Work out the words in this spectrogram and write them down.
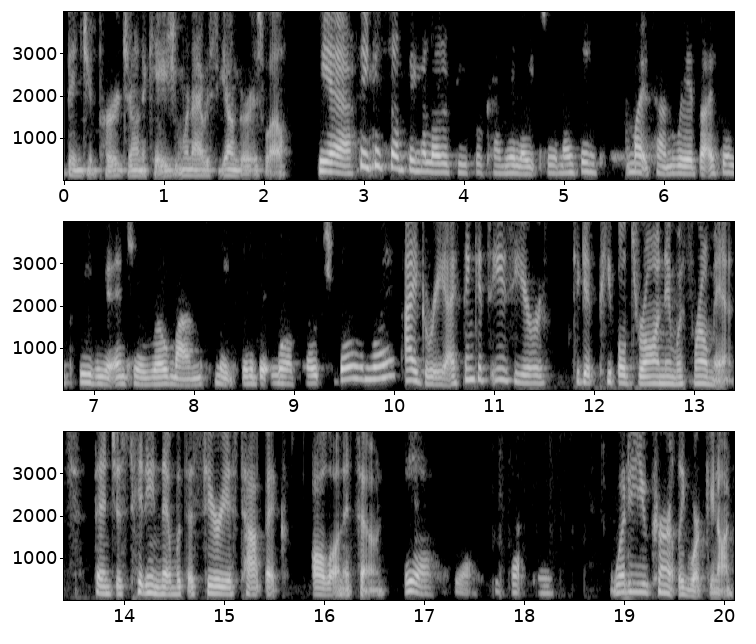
binge and purge on occasion when I was younger as well. Yeah, I think it's something a lot of people can relate to. And I think it might sound weird, but I think weaving it into a romance makes it a bit more approachable in a way. I agree. I think it's easier to get people drawn in with romance than just hitting them with a serious topic all on its own. Yes, yes, exactly. What are you currently working on?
